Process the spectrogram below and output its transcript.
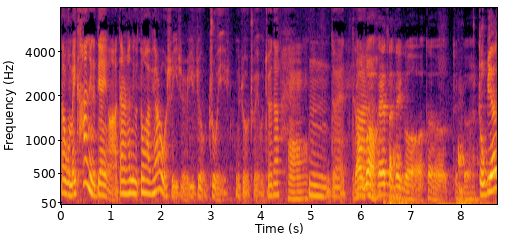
但我没看那个电影啊，但是他那个动画片儿我是一直一直有追，一直有追。我觉得，哦，嗯，对。然后罗小黑在那个的这个周边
